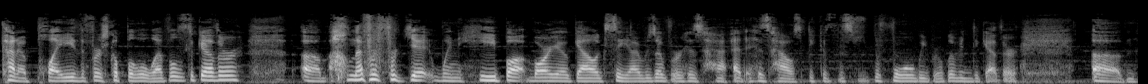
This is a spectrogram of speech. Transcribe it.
kind of play the first couple of levels together. Um, I'll never forget when he bought Mario Galaxy. I was over his ha- at his house because this was before we were living together. Um,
